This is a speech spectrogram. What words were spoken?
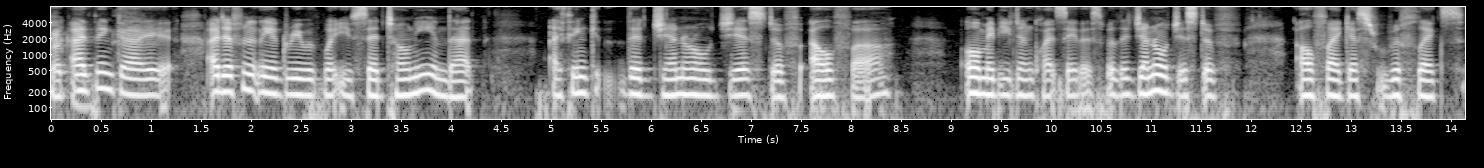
I think I I definitely agree with what you said, Tony, in that I think the general gist of alpha, or maybe you didn't quite say this, but the general gist of alpha, I guess, reflects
